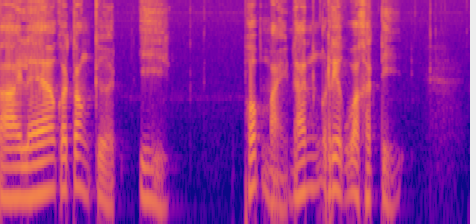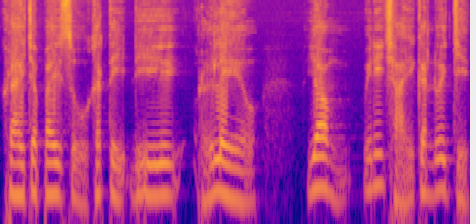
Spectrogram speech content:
ตายแล้วก็ต้องเกิดอีกภพใหม่นั้นเรียกว่าคติ ใครจะไปสู่คติดีหรือเลว ย่อมวินิจฉัยกันด้วยจิต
